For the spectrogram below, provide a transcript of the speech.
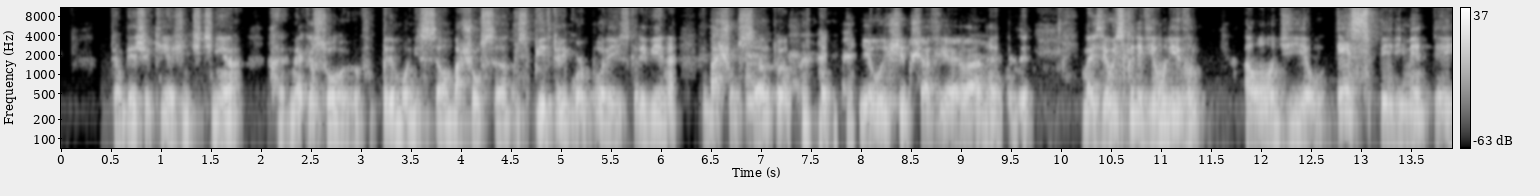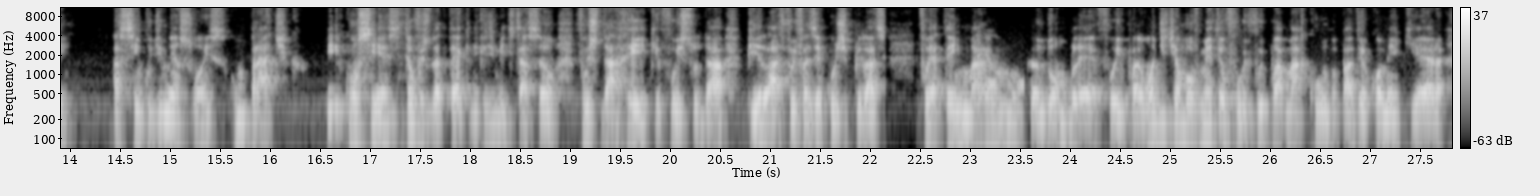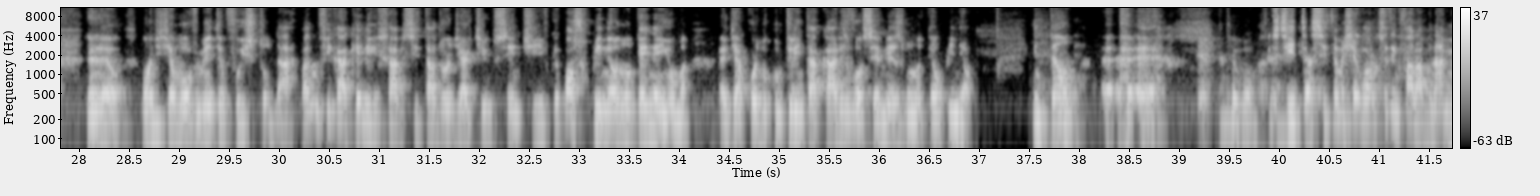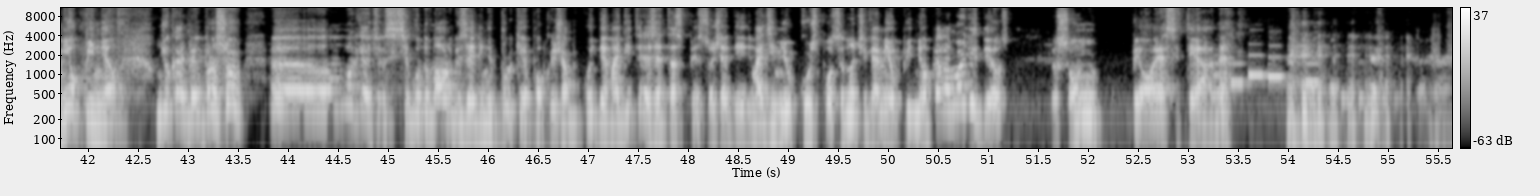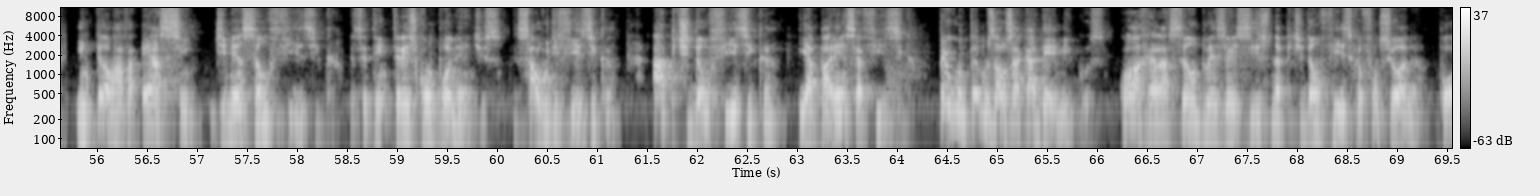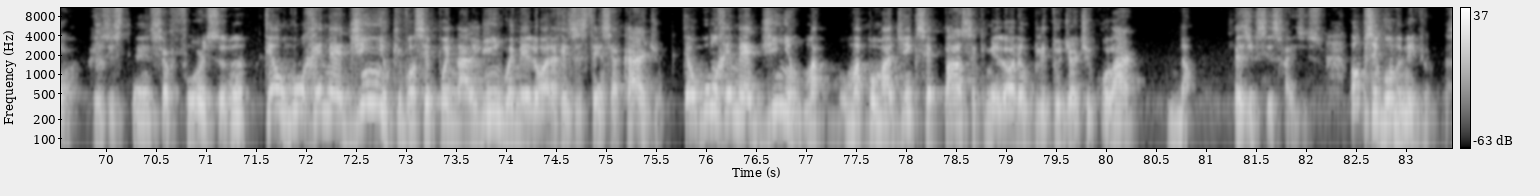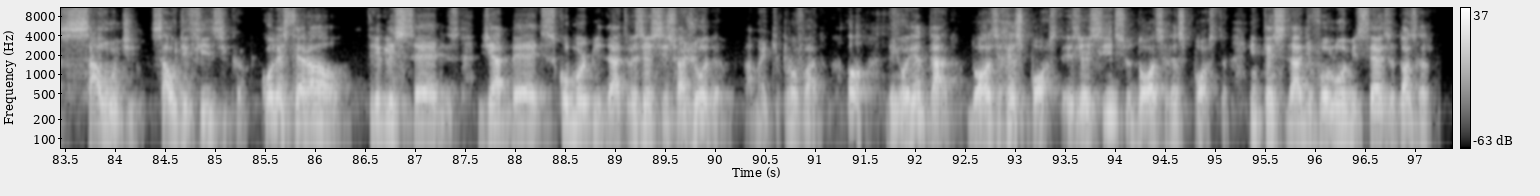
Então veja que a gente tinha, não é que eu sou premonição, baixou o santo, espírito, eu incorporei, escrevi, né? Baixou o santo, eu, eu e Chico Xavier lá, né? Dizer, mas eu escrevi um livro aonde eu experimentei as cinco dimensões com prática e consciência. Então, fui estudar técnica de meditação, fui estudar reiki, fui estudar pilates, fui fazer curso de pilates, fui até em no candomblé, fui para onde tinha movimento eu fui, fui para macumba para ver como é que era, entendeu? Onde tinha movimento eu fui estudar, para não ficar aquele, sabe, citador de artigos científicos. Qual a sua opinião? Não tem nenhuma. É de acordo com 30 caras você mesmo não tem opinião. Então, é, é bom. Cita, cita, mas chega a hora que você tem que falar. Na minha opinião, um dia o cara me pergunta, professor, uh, segundo Mauro Guzerini, por quê? Pô, porque eu já cuidei mais de 300 pessoas, já dei mais de mil cursos. Pô, se eu não tiver a minha opinião, pelo amor de Deus, eu sou um BOSTA, né? Então, Rafa, é assim: dimensão física. Você tem três componentes: saúde física, aptidão física e aparência física. Perguntamos aos acadêmicos qual a relação do exercício na aptidão física. Funciona? Pô, resistência, força. Né? Tem algum remedinho que você põe na língua e melhora a resistência cardio? Tem algum remedinho, uma, uma pomadinha que você passa que melhora a amplitude articular? Não. Exercício faz isso. Vamos para o segundo nível: saúde, saúde física. Colesterol, triglicérides, diabetes, comorbidade. O exercício ajuda? Ah, mas que provado. Oh, bem orientado. Dose resposta. Exercício, dose resposta. Intensidade, volume, césio, dose resposta.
